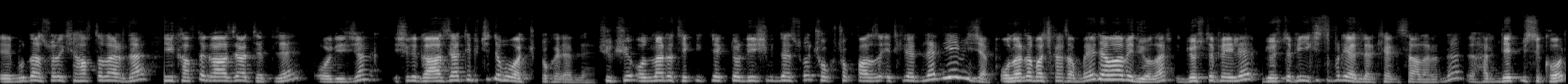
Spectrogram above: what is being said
E, bundan sonraki haftalarda ilk hafta Gaziantep'le oynayacak. E, şimdi Gaziantep için de bu maç çok önemli. Çünkü onlar da teknik direktör değişiminden sonra çok çok fazla etkilediler diyemeyeceğim. Onlar da maç kazanmaya devam ediyorlar. Göztepe ile Göztepe'yi 2-0 yendiler kendi sahalarında. E, hani net bir skor.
